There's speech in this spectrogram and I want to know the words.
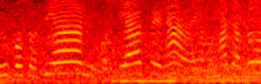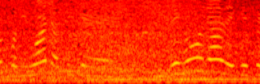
grupo social ni por clase, nada, digamos, mata a todos por igual, así que es hora de que se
